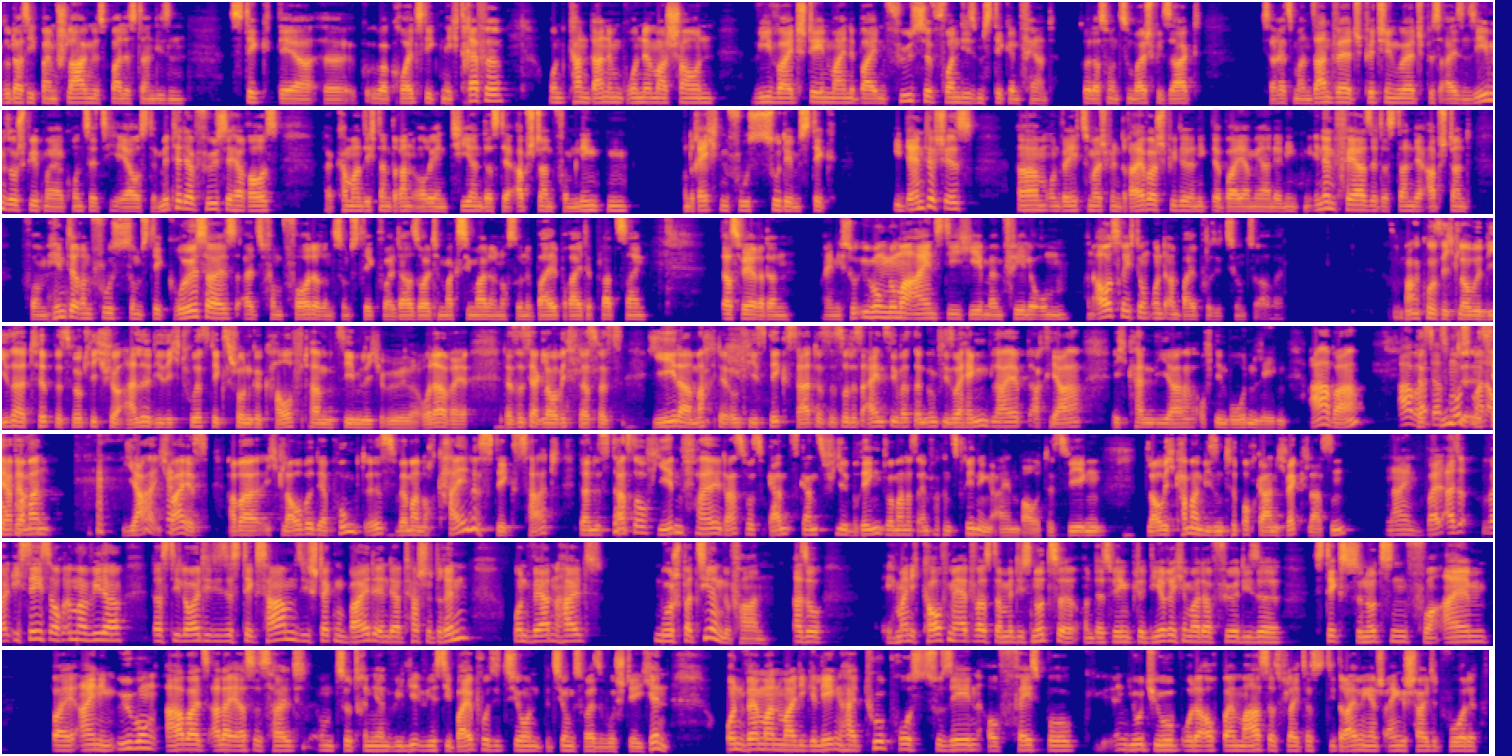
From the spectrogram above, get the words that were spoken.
so dass ich beim Schlagen des Balles dann diesen Stick, der äh, über Kreuz liegt, nicht treffe und kann dann im Grunde immer schauen, wie weit stehen meine beiden Füße von diesem Stick entfernt. So dass man zum Beispiel sagt, ich sage jetzt mal ein Sandwedge, Pitching Wedge bis Eisen 7, so spielt man ja grundsätzlich eher aus der Mitte der Füße heraus. Da kann man sich dann dran orientieren, dass der Abstand vom linken und rechten Fuß zu dem Stick identisch ist. Ähm, und wenn ich zum Beispiel einen Driver spiele, dann liegt der Ball ja mehr an der linken Innenferse, dass dann der Abstand vom hinteren Fuß zum Stick größer ist als vom vorderen zum Stick, weil da sollte maximal dann noch so eine Ballbreite Platz sein. Das wäre dann eigentlich so Übung Nummer eins, die ich jedem empfehle, um an Ausrichtung und an Ballposition zu arbeiten. Markus, ich glaube, dieser Tipp ist wirklich für alle, die sich Toursticks schon gekauft haben, ziemlich öde, oder? Weil das ist ja, glaube ich, das, was jeder macht, der irgendwie Sticks hat. Das ist so das Einzige, was dann irgendwie so hängen bleibt. Ach ja, ich kann die ja auf den Boden legen. Aber, Aber das, das muss man ist auch ja, wenn man, ja, ich weiß. Aber ich glaube, der Punkt ist, wenn man noch keine Sticks hat, dann ist das auf jeden Fall das, was ganz, ganz viel bringt, wenn man das einfach ins Training einbaut. Deswegen, glaube ich, kann man diesen Tipp auch gar nicht weglassen. Nein, weil also, weil ich sehe es auch immer wieder, dass die Leute diese Sticks haben, sie stecken beide in der Tasche drin und werden halt nur spazieren gefahren. Also, ich meine, ich kaufe mir etwas, damit ich es nutze und deswegen plädiere ich immer dafür, diese Sticks zu nutzen, vor allem bei einigen Übungen, aber als allererstes halt, um zu trainieren, wie, wie ist die Ballposition, beziehungsweise wo stehe ich hin. Und wenn man mal die Gelegenheit, Tourposts zu sehen auf Facebook, in YouTube oder auch beim Masters, vielleicht, dass die Driving Range eingeschaltet wurde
